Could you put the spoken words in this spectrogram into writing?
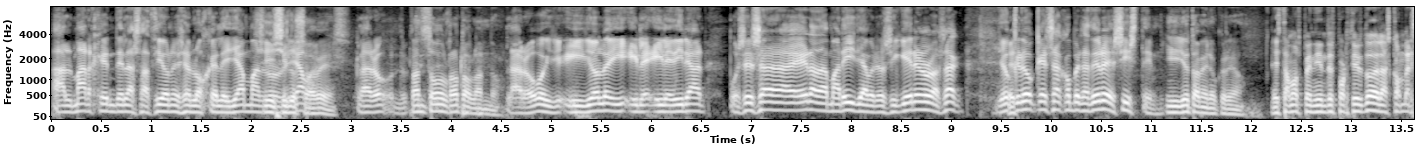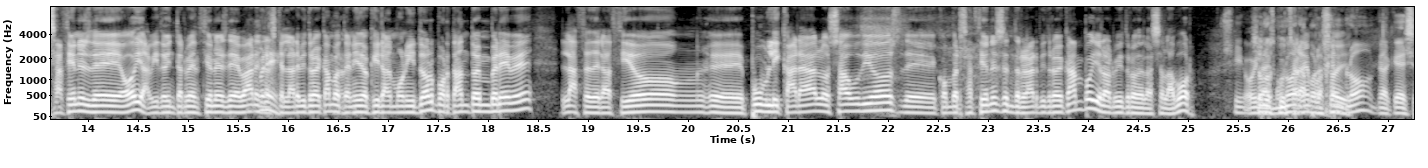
al margen de las acciones en los que le llaman. Sí, sí lo llaman. sabes. Claro. Están todo el rato hablando. Claro, y, y yo le, y, le, y le dirán, pues esa era de amarilla, pero si quiere no la saca. Yo Es- creo que esas conversaciones existen. Y yo también lo creo. Estamos pendientes, por cierto, de las conversaciones de hoy. Ha habido intervenciones de VAR en las que el árbitro de campo ha tenido que ir al monitor. Por tanto, en breve la federación eh, publicará los audios de conversaciones entre el árbitro de campo y el árbitro de la sala BOR. Sí, hoy lo Munora, por hoy. ejemplo, que es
